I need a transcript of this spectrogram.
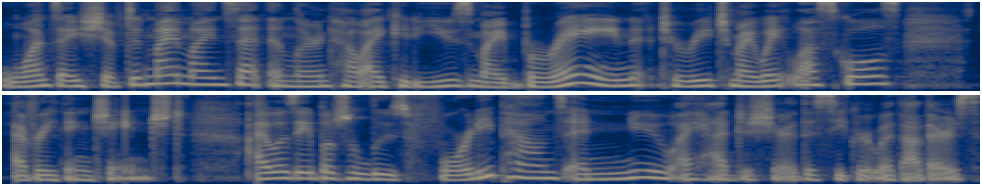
once I shifted my mindset and learned how I could use my brain to reach my weight loss goals, everything changed. I was able to lose 40 pounds and knew I had to share the secret with others.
